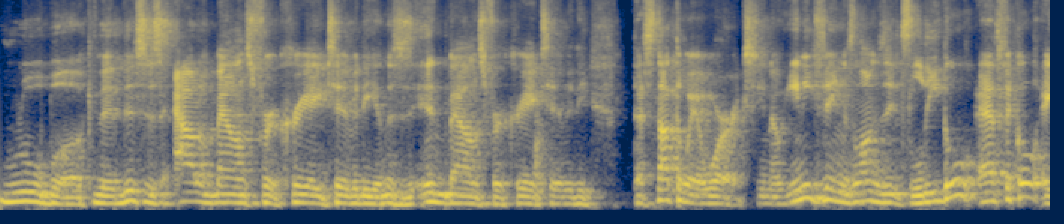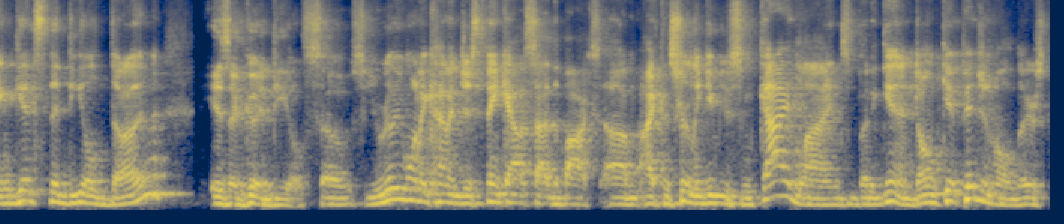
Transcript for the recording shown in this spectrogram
rule book that this is out of bounds for creativity and this is inbounds for creativity. That's not the way it works. You know, anything as long as it's legal, ethical, and gets the deal done is a good deal. So, so you really want to kind of just think outside the box. Um, I can certainly give you some guidelines, but again, don't get pigeonholed. There's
